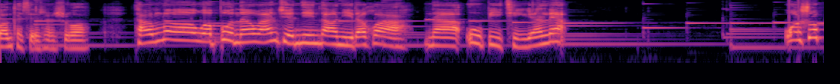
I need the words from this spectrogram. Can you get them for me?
汪克先生说：“倘若我不能完全听到你的话，那务必请原谅。”我说：“不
